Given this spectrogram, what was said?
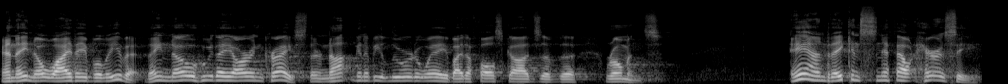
and they know why they believe it. They know who they are in Christ. They're not going to be lured away by the false gods of the Romans. And they can sniff out heresy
